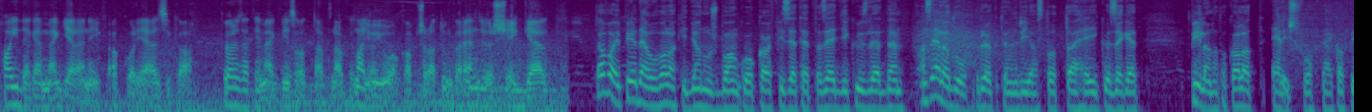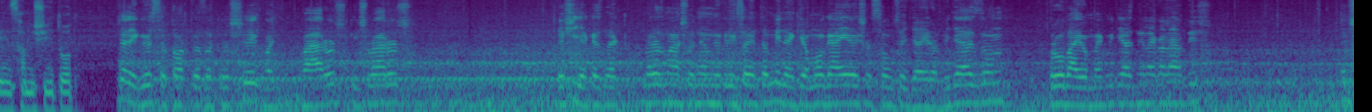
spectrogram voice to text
ha idegen megjelenik, akkor jelzik a körzeti megbízottaknak. Nagyon jó a kapcsolatunk a rendőrséggel. Tavaly például valaki gyanús bankókkal fizetett az egyik üzletben, az eladó rögtön riasztotta a helyi közeget. Pillanatok alatt el is fogták a pénzhamisítót. Elég összetartó ez a község, vagy város, kisváros, és igyekeznek, mert ez máshogy nem működik, szerintem mindenki a magáért és a szomszédjaira vigyázzon, próbáljon megvigyázni legalábbis, és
